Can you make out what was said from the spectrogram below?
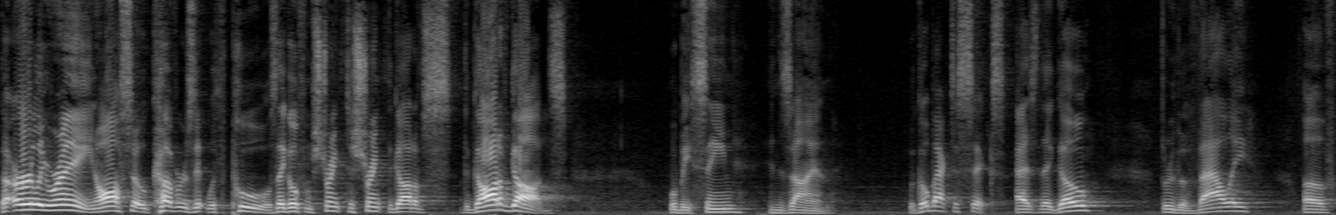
The early rain also covers it with pools. They go from strength to strength. The God of, the God of gods will be seen in Zion. But go back to six. As they go through the valley of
